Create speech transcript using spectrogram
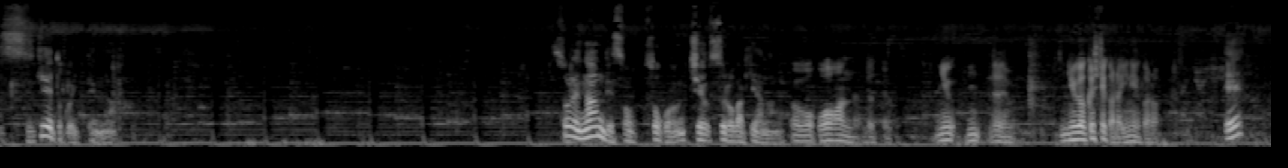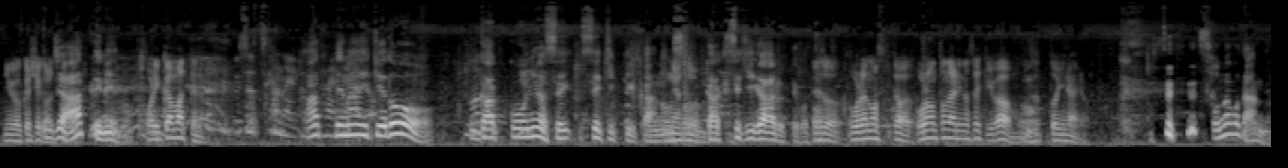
すげえとこ行ってんな。それなんでそ、そこ、チェスロバキアなの？わわかんない。だって、入、だって入学してからいねえから。え？入学してから。じゃあ会ってねえの？俺一回待ってない。嘘つかないの会ってないけど、学校にはせ席っていうか、あの、その学籍があるってこえそと。う俺の、だから俺の隣の席はもうずっといないの。い そんなことあんの？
